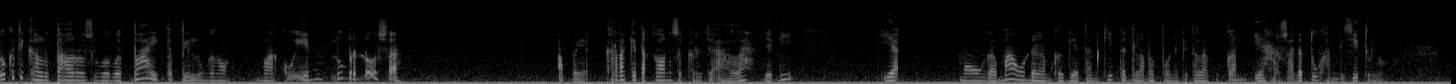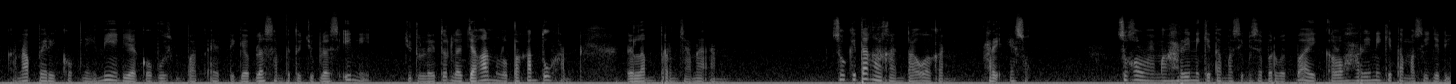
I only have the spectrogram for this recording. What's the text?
Lu ketika lu tahu harus lu berbuat baik tapi lu nggak ngelakuin lu berdosa. Apa ya? Karena kita kawan sekerja Allah jadi mau nggak mau dalam kegiatan kita dalam apa pun yang kita lakukan ya harus ada Tuhan di situ loh karena perikopnya ini di Yakobus 4 ayat 13 sampai 17 ini judulnya itu adalah jangan melupakan Tuhan dalam perencanaan so kita nggak akan tahu akan hari esok So kalau memang hari ini kita masih bisa berbuat baik, kalau hari ini kita masih jadi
